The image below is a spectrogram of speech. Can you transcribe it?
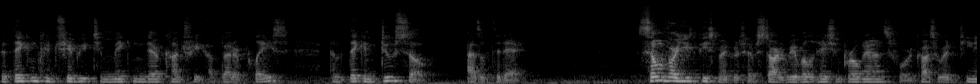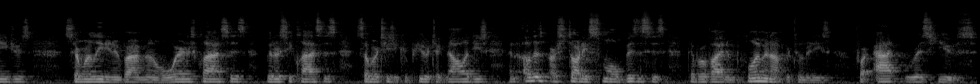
that they can contribute to making their country a better place and that they can do so as of today. Some of our youth peacemakers have started rehabilitation programs for incarcerated teenagers. Some are leading environmental awareness classes, literacy classes. Some are teaching computer technologies, and others are starting small businesses that provide employment opportunities for at-risk youth.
